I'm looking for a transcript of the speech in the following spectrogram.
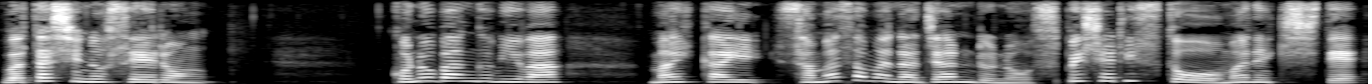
私の正論。この番組は毎回様々なジャンルのスペシャリストをお招きして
